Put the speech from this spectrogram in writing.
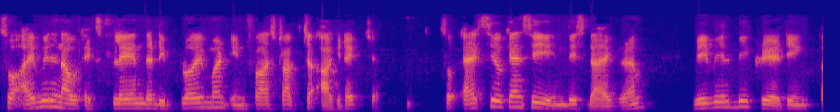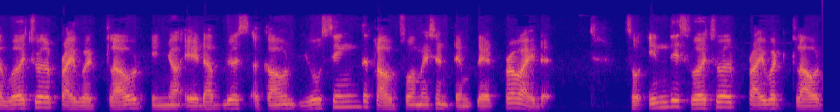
So I will now explain the deployment infrastructure architecture. So as you can see in this diagram, we will be creating a virtual private cloud in your AWS account using the CloudFormation template provided. So in this virtual private cloud,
